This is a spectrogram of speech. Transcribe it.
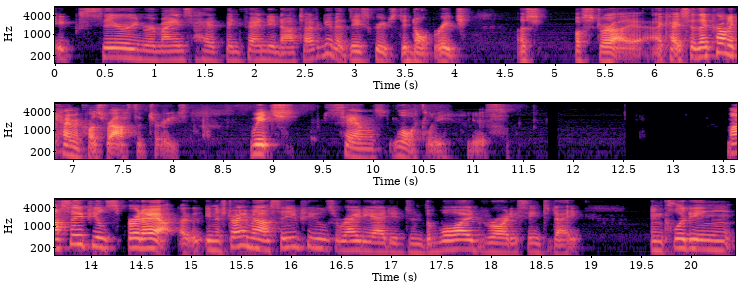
Ixerian remains have been found in Antarctica, but these groups did not reach Australia. Okay, so they probably came across rafted trees, which sounds likely, yes. Marsupials spread out. Uh, in Australia, marsupials radiated in the wide variety seen today, including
